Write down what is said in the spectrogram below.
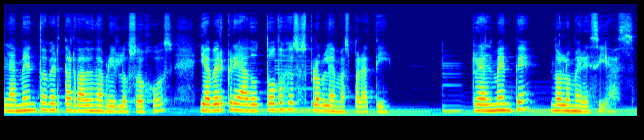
Lamento haber tardado en abrir los ojos y haber creado todos esos problemas para ti. Realmente no lo merecías.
